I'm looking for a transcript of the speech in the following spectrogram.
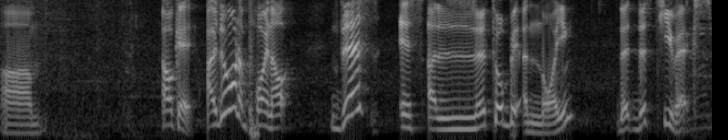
Um, okay, I do want to point out, this is a little bit annoying. This T-Rex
